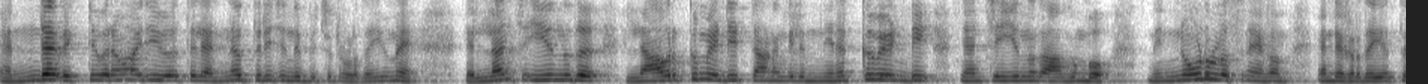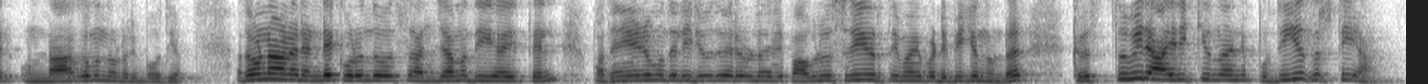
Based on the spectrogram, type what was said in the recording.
എന്റെ വ്യക്തിപരമായ ജീവിതത്തിൽ എന്നെ ഒത്തിരി ചിന്തിപ്പിച്ചിട്ടുള്ളത് ദൈവമേ എല്ലാം ചെയ്യുന്നത് എല്ലാവർക്കും വേണ്ടിയിട്ടാണെങ്കിലും നിനക്ക് വേണ്ടി ഞാൻ ചെയ്യുന്നതാകുമ്പോൾ നിന്നോടുള്ള സ്നേഹം എന്റെ ഹൃദയത്തിൽ ഉണ്ടാകുമെന്നുള്ളൊരു ബോധ്യം. അതുകൊണ്ടാണ് രണ്ടേ കുറുന്തോസ് അഞ്ചാം അധ്യായത്തിൽ പതിനേഴ് മുതൽ ഇരുപത് വരെയുള്ളതിൽ പൗലുശ്രീ കൃത്യമായി പഠിപ്പിക്കുന്നുണ്ട്. ക്രിസ്തുവിലായിരിക്കുന്നതിന് പുതിയ സൃഷ്ടിയാണ്.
